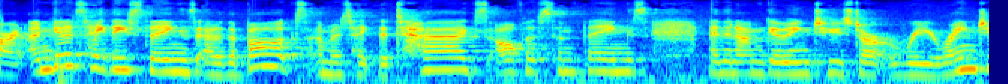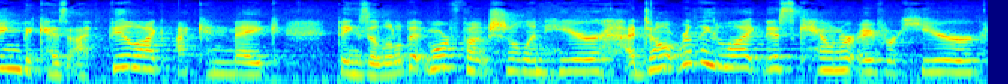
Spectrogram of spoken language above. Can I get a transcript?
All right, I'm gonna take these things out of the box. I'm gonna take the tags off of some things, and then I'm going to start rearranging because I feel like I can make things a little bit more functional in here. I don't really like this counter over here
